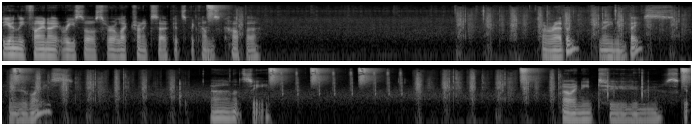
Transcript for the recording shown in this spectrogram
The only finite resource for electronic circuits becomes copper. Revan, naming base. No worries. Uh, let's see. Oh, I need to skip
